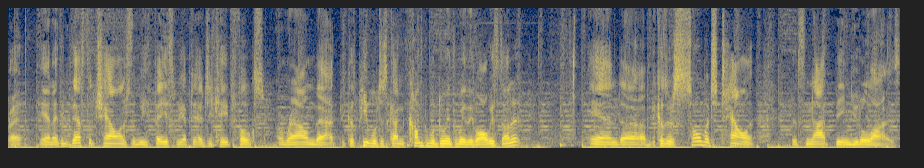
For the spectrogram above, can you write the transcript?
Right. And I think that's the challenge that we face. We have to educate folks around that because people just gotten comfortable doing it the way they've always done it. And uh, because there's so much talent that's not being utilized.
